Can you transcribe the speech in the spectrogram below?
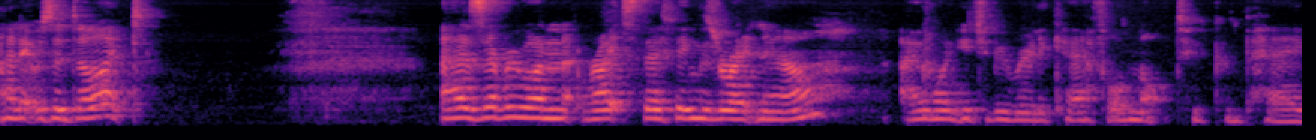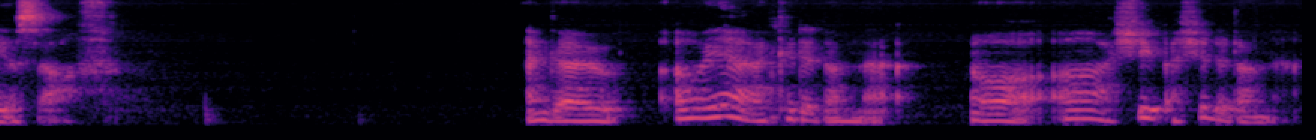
And it was a delight as everyone writes their things right now, I want you to be really careful not to compare yourself and go, oh yeah, I could have done that. Or, oh shoot, I should have done that.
